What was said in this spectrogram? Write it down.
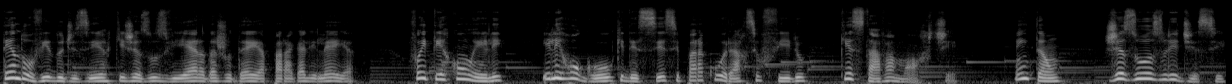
Tendo ouvido dizer que Jesus viera da Judéia para a Galileia, foi ter com ele e lhe rogou que descesse para curar seu filho, que estava à morte. Então, Jesus lhe disse:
